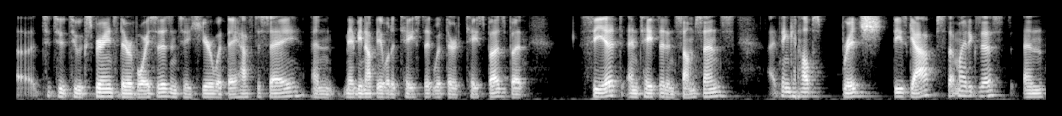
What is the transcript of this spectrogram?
uh, to, to to experience their voices and to hear what they have to say and maybe not be able to taste it with their taste buds but see it and taste it in some sense i think helps bridge these gaps that might exist and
